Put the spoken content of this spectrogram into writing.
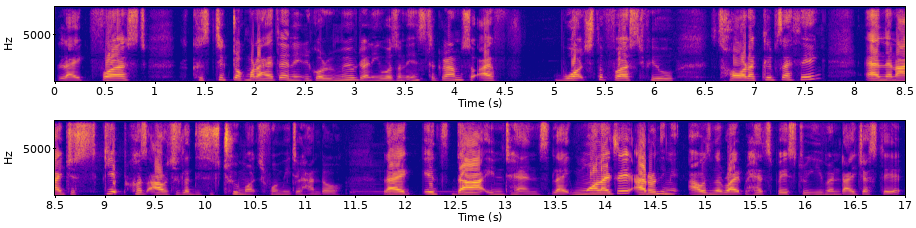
like first because TikTok mara hai and it got removed and it was on Instagram. So I watched the first few Tora clips, I think, and then I just skipped because I was just like, this is too much for me to handle. Mm. Like it's that intense. Like more like it, I don't think I was in the right headspace to even digest it.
